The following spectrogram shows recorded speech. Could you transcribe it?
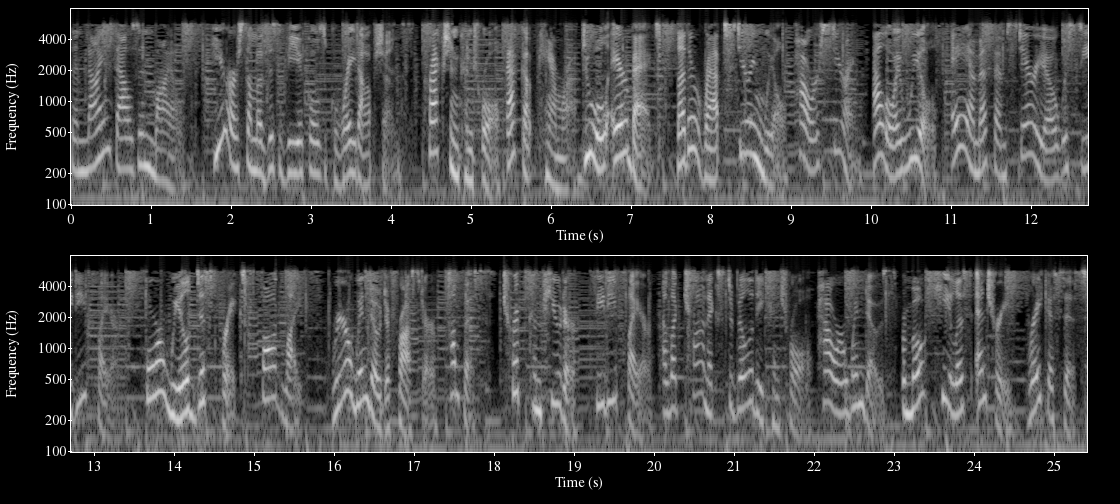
than 9,000 miles. Here are some of this vehicle's great options. Traction control, backup camera, dual airbags, leather wrapped steering wheel, power steering, alloy wheels, AM FM stereo with CD player, four wheel disc brakes, fog lights, rear window defroster, compass, trip computer, CD player, electronic stability control, power windows, remote keyless entry, brake assist,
